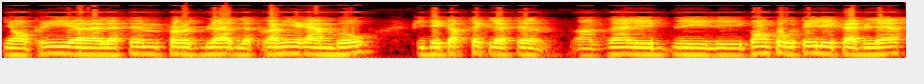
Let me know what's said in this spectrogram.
ils ont pris euh, le film First Blood, le premier Rambo, puis ils décortiquent le film en disant les, les, les bons côtés, les faiblesses,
